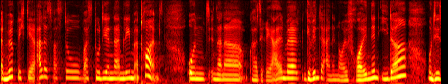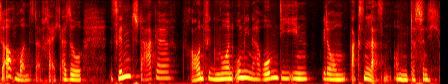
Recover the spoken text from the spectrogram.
ermöglicht dir alles, was du, was du dir in deinem Leben erträumst. Und in seiner quasi realen Welt gewinnt er eine neue Freundin, Ida, und die ist auch monsterfrech. Also es sind starke Frauenfiguren um ihn herum, die ihn wiederum wachsen lassen. Und das finde ich,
